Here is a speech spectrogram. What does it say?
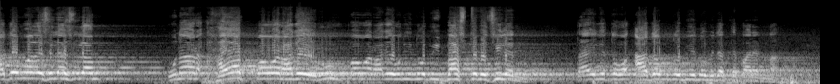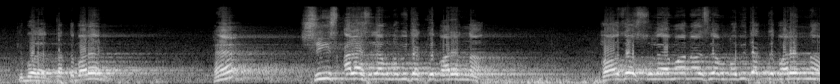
আদম আলাইসাল্লাম উনার হায়াত পাওয়ার আগে, রূহ পাওয়ার আগে উনি নবী বাস্তবে ছিলেন, তাইলে তো আদম নবী নবী থাকতে পারেন না। কি বলেন? থাকতে পারেন? হ্যাঁ? শীষ আলাইসাল্লাম নবী থাকতে পারেন না। হজরত সুলাইমান আলাইসালাম নবী থাকতে পারেন না।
